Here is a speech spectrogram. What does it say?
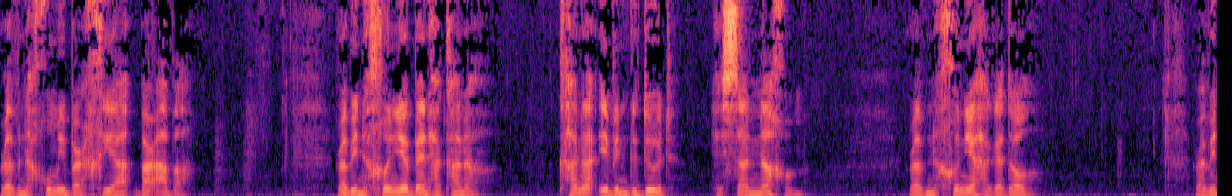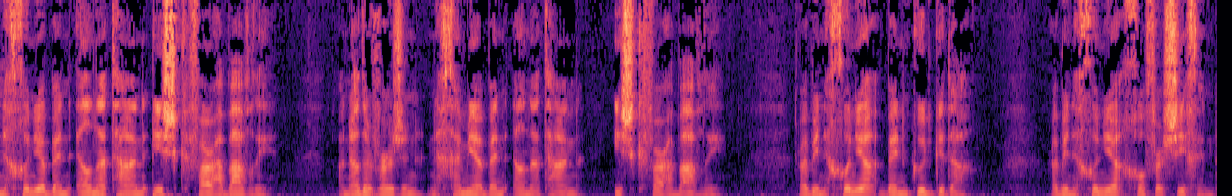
Rav Nachumi bar Chia bar Abba, Rabbi Nechunya ben Hakana, Kana ibn Gedud, his son Nachum, Rav Nechunya Hagadol, Rabbi Nechunya ben Elnatan ish Kfar Habavli, another version, Nehemiah ben Elnatan ish Kfar Habavli, Rabbi Nechunya ben Gudgeda, Rabbi Nechunya Chofer Shichin,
